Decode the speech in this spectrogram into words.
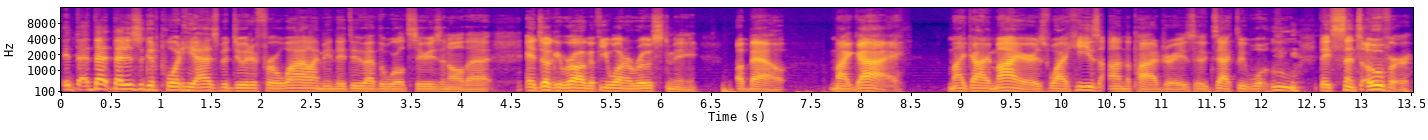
it, that, that that is a good point. He has been doing it for a while. I mean, they do have the World Series and all that. And don't get wrong, if you want to roast me about my guy, my guy Myers, why he's on the Padres, exactly what, who they sent over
